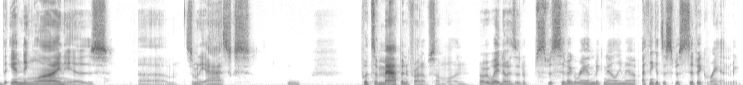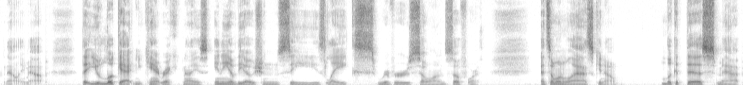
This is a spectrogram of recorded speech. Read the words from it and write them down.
the ending line is um, somebody asks, puts a map in front of someone. Oh, wait, no, is it a specific Rand McNally map? I think it's a specific Rand McNally map that you look at and you can't recognize any of the oceans, seas, lakes, rivers, so on and so forth. And someone will ask, you know, look at this map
